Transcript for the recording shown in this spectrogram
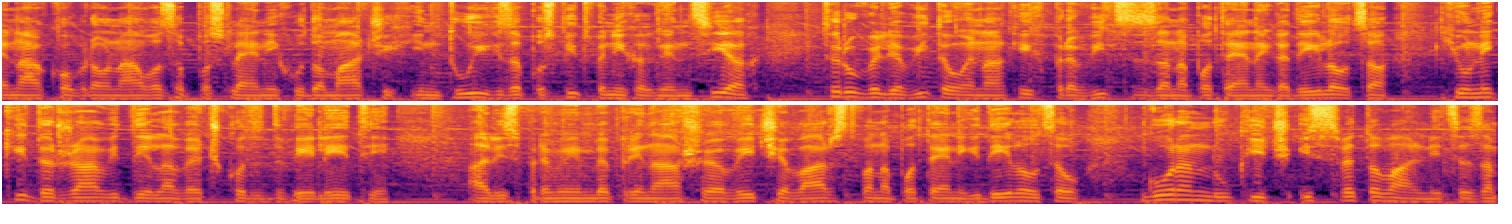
enako obravnavo zaposlenih v domačih in tujih zaposlitvenih agencijah ter uveljavitev enakih pravic za napotenega delavca, ki v neki državi dela več kot dve leti. Ali spremembe prinašajo večje varstvo napotenih delavcev, Goran Lukič iz svetovalnice za,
